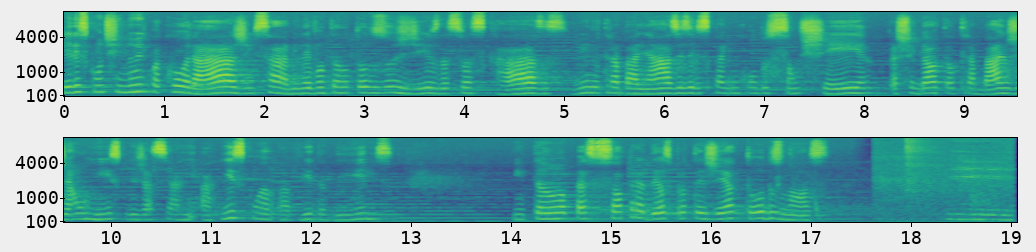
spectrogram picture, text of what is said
que eles continuem com a coragem, sabe? Levantando todos os dias das suas casas, vindo trabalhar. Às vezes eles pegam condução cheia para chegar até o trabalho, já é um risco, eles já se arriscam a, a vida deles. Então eu peço só para Deus proteger a todos nós. E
